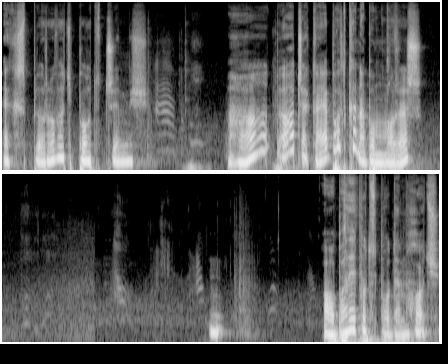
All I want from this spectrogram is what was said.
eksplorować pod czymś. Aha, a czekaj, a pod kanapą możesz. O, badaj pod spodem, chodź.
